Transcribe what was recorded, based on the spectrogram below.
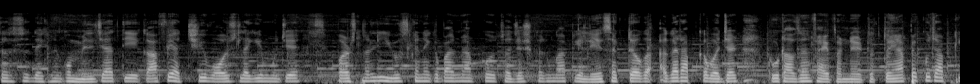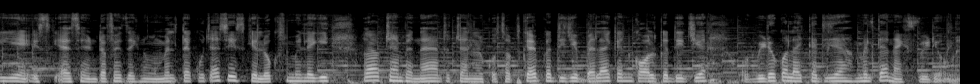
तरह से देखने को मिल जाती है। काफ़ी अच्छी वॉच लगी मुझे। पर्सनली यूज़ करने के बाद मैं आपको सजेस्ट करूँगा, आप ये ले सकते हो। अगर आपका बजट 2500 हो तो यहाँ पे कुछ आपकी ये इस, ऐसे इंटरफेस देखने को मिलते हैं। कुछ ऐसे इसके लुक्स मिलेगी। अगर आप चैनल पर नए हैं तो चैनल को सब्सक्राइब कर दीजिए बेलाइकन कॉल कर दीजिए, और वीडियो को लाइक कर दीजिए। मिलते हैं नेक्स्ट वीडियो में।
